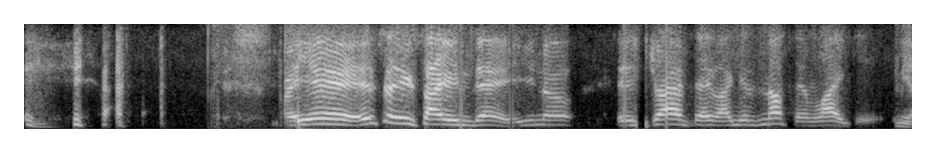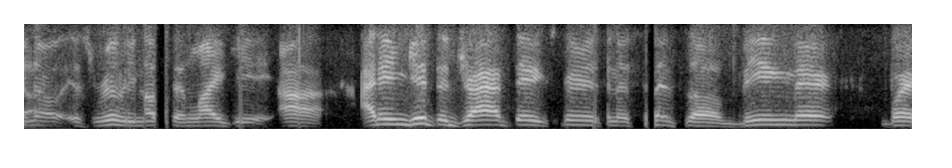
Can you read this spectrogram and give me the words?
but yeah, it's an exciting day. You know, it's draft day. Like it's nothing like it. You know, it's really nothing like it. Uh, I didn't get the draft day experience in the sense of being there, but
